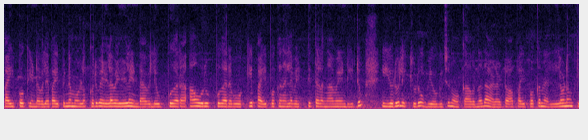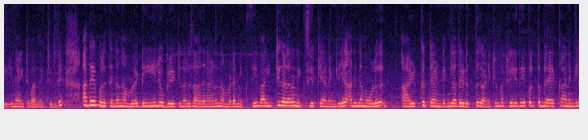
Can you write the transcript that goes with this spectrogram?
പൈപ്പൊക്കെ ഉണ്ടാവില്ലേ? പൈപ്പിന്റെ മുകളിലൊക്കെ ഒരു വെള്ള വെള്ള ഉണ്ടാവില്ലേ? ഉപ്പ് കറ ആ ഒരു ഉപ്പ് കറ പോക്കി പൈപ്പൊക്കെ നല്ല വെട്ടിത്തിളങ്ങാൻ വേണ്ടിയിട്ടും ഈ ഒരു ലിക്വിഡ് ഉപയോഗിച്ച് നോക്കാവുന്നതാണ് കേട്ടോ ആ പൈപ്പൊക്കെ നല്ലോണം ക്ലീൻ ആയിട്ട് വന്നിട്ടുണ്ട്. അതേപോലെ തന്നെ നമ്മൾ ഡെയിലി ഉപയോഗിക്കുന്ന ഒരു സാധനമാണ് നമ്മുടെ മിക്സി. വൈറ്റ് കളർ മിക്സിയൊക്കെ ആണെങ്കിൽ അതിന്റെ മുകളിൽ അഴുക്കൊക്കെ ഉണ്ടെങ്കിൽ അത് എടുത്ത് കാണിക്കും. പക്ഷേ ഇതേപോലത്തെ ബ്ലാക്ക് ആണെങ്കിൽ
